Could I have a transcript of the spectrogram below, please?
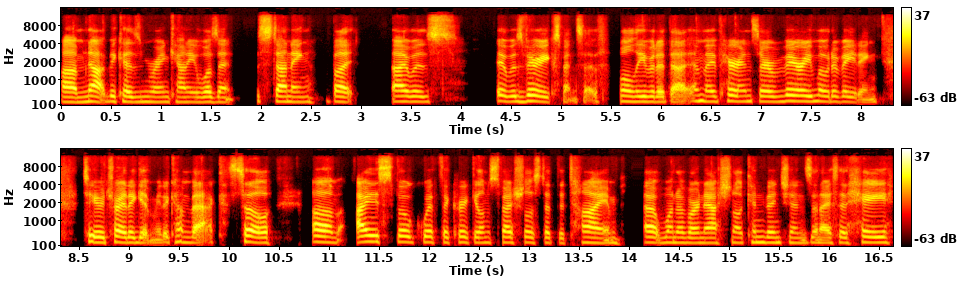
um, not because marin county wasn't stunning but i was it was very expensive. We'll leave it at that. And my parents are very motivating to try to get me to come back. So um, i spoke with the curriculum specialist at the time at one of our national conventions and i said hey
